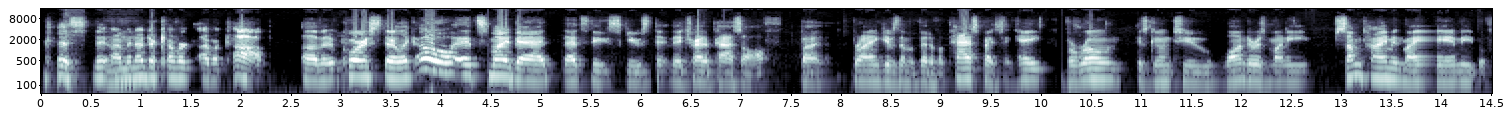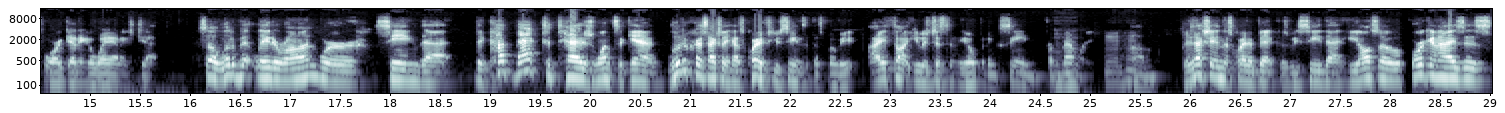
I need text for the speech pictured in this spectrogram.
Because I'm an undercover, I'm a cop." Um, and of course, they're like, "Oh, it's my bad." That's the excuse that they try to pass off, but Brian gives them a bit of a pass by saying, "Hey, Verone is going to launder his money sometime in Miami before getting away on his jet." So a little bit later on, we're seeing that they cut back to Tej once again. Ludacris actually has quite a few scenes in this movie. I thought he was just in the opening scene from memory. Mhm. Um, but he's actually in this quite a bit because we see that he also organizes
